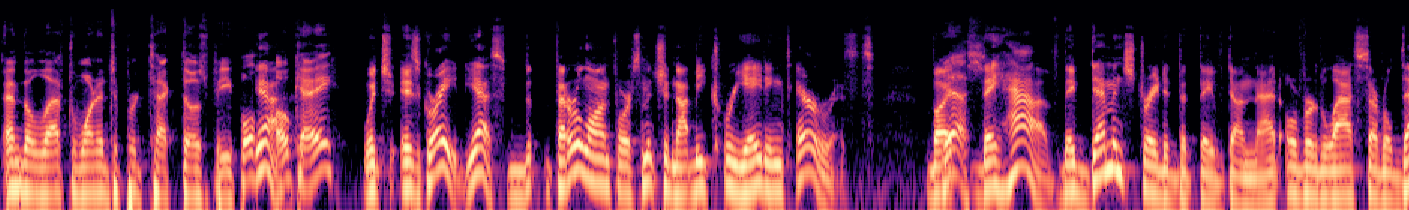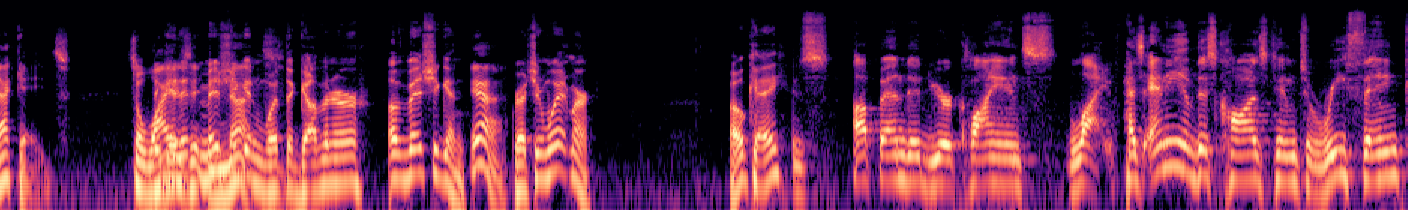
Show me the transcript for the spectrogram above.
And the left wanted to protect those people. Yeah. Okay. which is great. Yes, the federal law enforcement should not be creating terrorists, but Yes. they have. They've demonstrated that they've done that over the last several decades. So why they did is it it in Michigan nuts? with the governor of Michigan? Yeah. Gretchen Whitmer. Okay. has upended your client's life. Has any of this caused him to rethink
